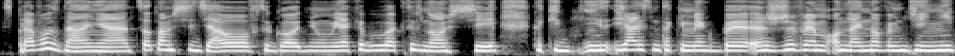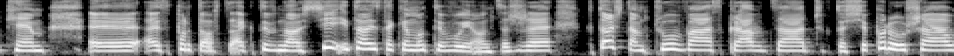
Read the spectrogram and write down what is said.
sprawozdania, co tam się działo w tygodniu, jakie były aktywności. Taki, ja jestem takim jakby żywym, online'owym dziennikiem sportowca aktywności i to jest takie motywujące, że ktoś tam czuwa, sprawdza, czy ktoś się poruszał,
